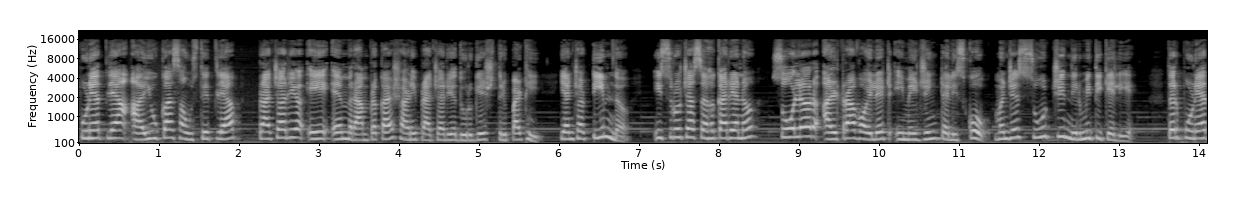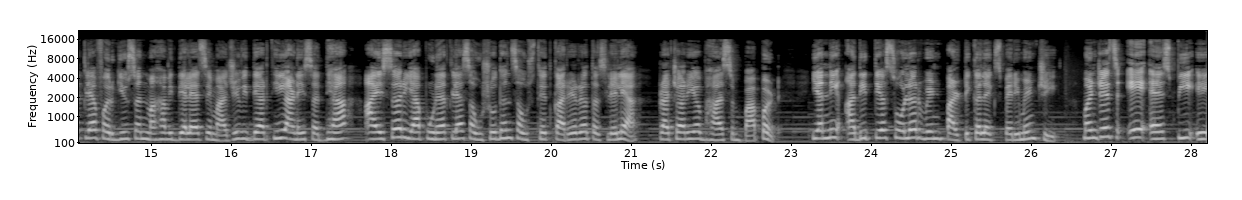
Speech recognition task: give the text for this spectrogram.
पुण्यातल्या आयुका संस्थेतल्या प्राचार्य ए एम रामप्रकाश आणि प्राचार्य दुर्गेश त्रिपाठी यांच्या टीमनं इस्रोच्या सहकार्यानं सोलर अल्ट्रा व्हायलेट इमेजिंग टेलिस्कोप म्हणजे सूटची निर्मिती केली आहे. तर पुण्यातल्या फर्ग्युसन महाविद्यालयाचे माजी विद्यार्थी आणि सध्या आयसर या पुण्यातल्या संशोधन संस्थेत कार्यरत असलेल्या प्राचार्य भास बापट यांनी आदित्य सोलर विंड पार्टिकल एक्सपेरिमेंटची म्हणजेच ए एस पी ए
